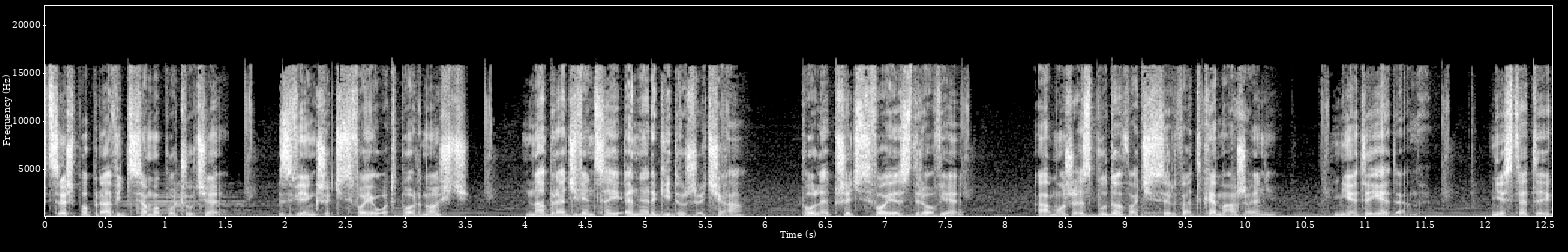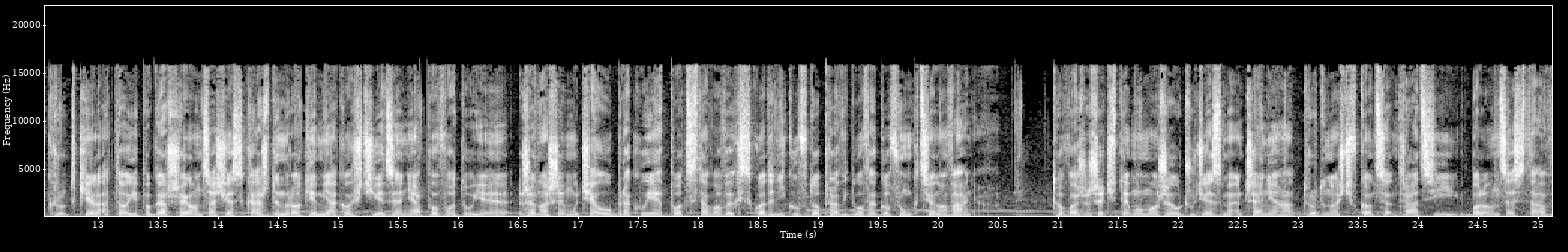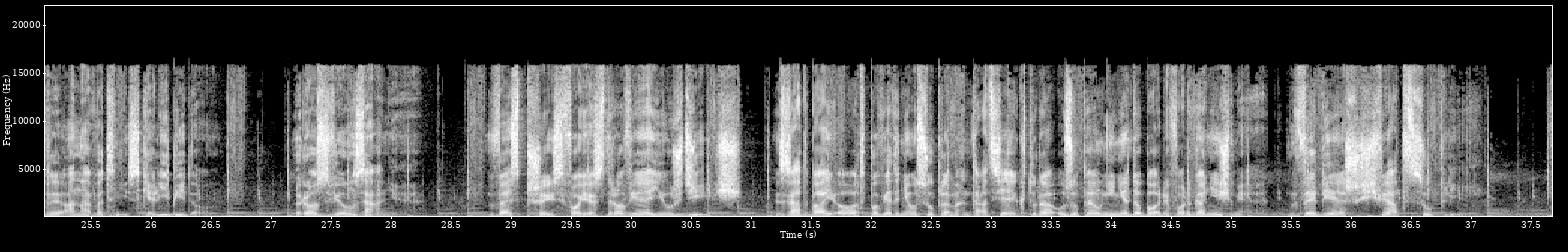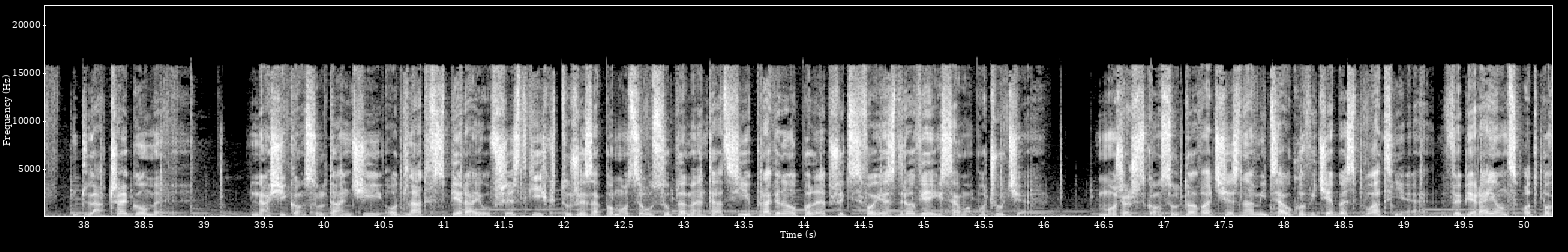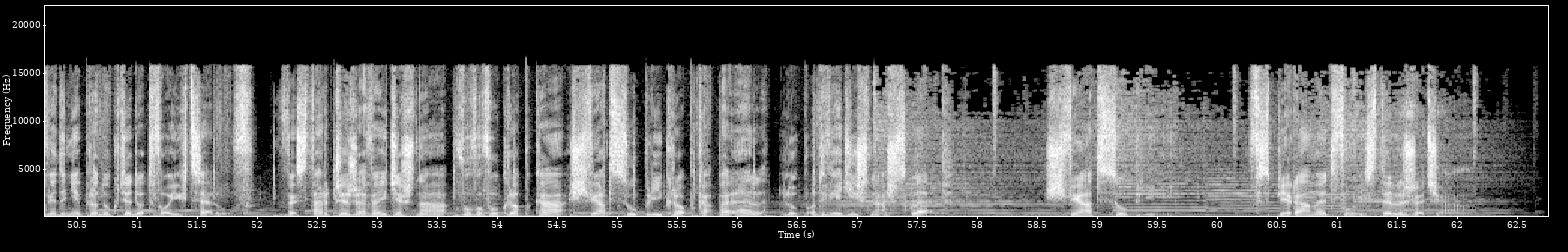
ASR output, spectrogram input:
Chcesz poprawić samopoczucie? Zwiększyć swoją odporność? Nabrać więcej energii do życia? Polepszyć swoje zdrowie? A może zbudować sylwetkę marzeń? Nie ty jeden. Niestety, krótkie lato i pogarszająca się z każdym rokiem jakość jedzenia powoduje, że naszemu ciału brakuje podstawowych składników do prawidłowego funkcjonowania. Towarzyszyć temu może uczucie zmęczenia, trudność w koncentracji, bolące stawy, a nawet niskie libido. Rozwiązanie. Wesprzyj swoje zdrowie już dziś. Zadbaj o odpowiednią suplementację, która uzupełni niedobory w organizmie. Wybierz świat supli. Dlaczego my? Nasi konsultanci od lat wspierają wszystkich, którzy za pomocą suplementacji pragną polepszyć swoje zdrowie i samopoczucie. Możesz skonsultować się z nami całkowicie bezpłatnie, wybierając odpowiednie produkty do Twoich celów. Wystarczy, że wejdziesz na www.światsupli.pl lub odwiedzisz nasz sklep. Świat Supli. Wspieramy Twój styl życia.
